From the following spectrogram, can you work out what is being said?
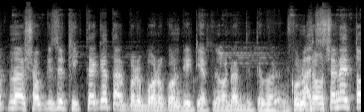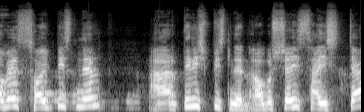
আপনার সবকিছু ঠিক থাকে তারপরে বড় কোয়ান্টিটি আপনি অর্ডার দিতে পারেন। কোনো সমস্যা নেই তবে ছয় পিস নেন আর তিরিশ পিস নেন। অবশ্যই সাইজটা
